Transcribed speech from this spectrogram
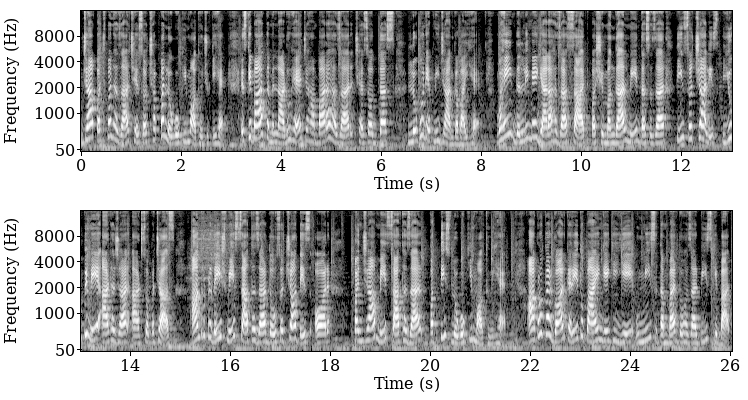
जहाँ पचपन हज़ार छह सौ छप्पन लोगों की मौत हो चुकी है। इसके बाद तमिलनाडु है, जहाँ बारह हज़ार छह सौ दस लोगों ने अपनी जान गंवाई है। वहीं दिल्ली में ग्यारह हज़ार साठ, पश्चिम बंगाल में दस हज़ार तीन सौ चालीस, यूपी में आठ हज़ार आठ सौ पचास, आंध्र प्रदेश में सात हज़ार दो सौ चौंतीस और पंजाब में सात हज़ार बत्तीस लोगों की मौत हुई है। आंकड़ों पर गौर करें तो पाएँगे कि ये 19 सितंबर 2020 के बाद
